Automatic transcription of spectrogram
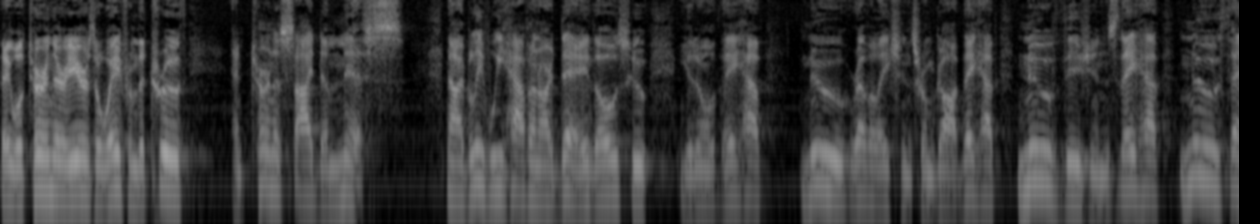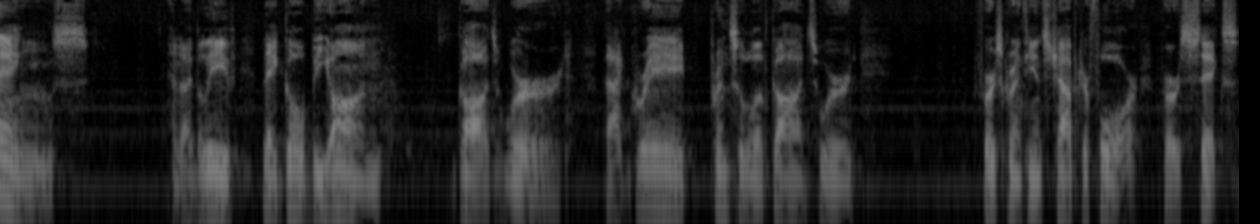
They will turn their ears away from the truth and turn aside to myths. Now, I believe we have in our day those who, you know, they have new revelations from God, they have new visions, they have new things. And I believe they go beyond God's Word, that great principle of God's Word. 1 Corinthians chapter 4, verse 6,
